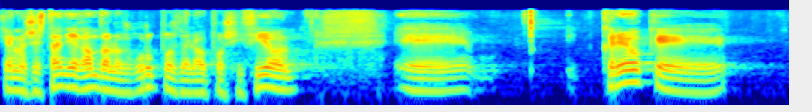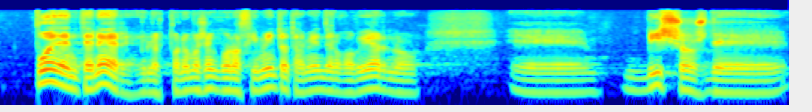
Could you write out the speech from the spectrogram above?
que nos están llegando a los grupos de la oposición, eh, creo que pueden tener, y los ponemos en conocimiento también del Gobierno, visos de,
